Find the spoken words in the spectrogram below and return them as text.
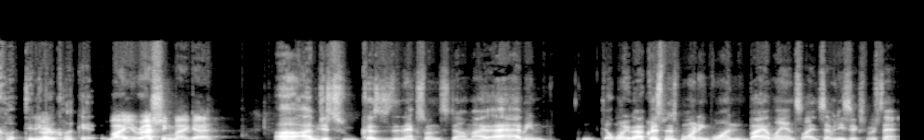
cl- didn't even click it. Why are you rushing, my guy? Oh, I'm just because the next one's dumb. I, I, I mean, don't worry about it. Christmas morning won by a landslide, seventy six percent.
